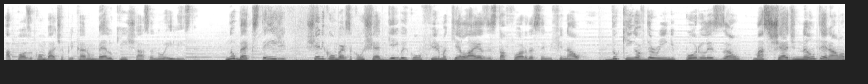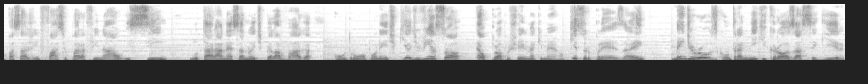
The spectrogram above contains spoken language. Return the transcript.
após o combate aplicar um belo Kinshasa no A-Lister. No backstage, Shane conversa com Chad Gable e confirma que Elias está fora da semifinal do King of the Ring por lesão, mas Chad não terá uma passagem fácil para a final, e sim, lutará nessa noite pela vaga contra um oponente que, adivinha só, é o próprio Shane McMahon. Que surpresa, hein? Mandy Rose contra Nick Cross a seguir.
